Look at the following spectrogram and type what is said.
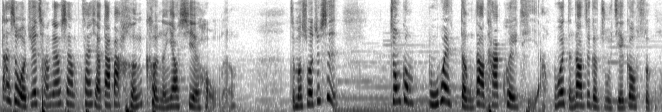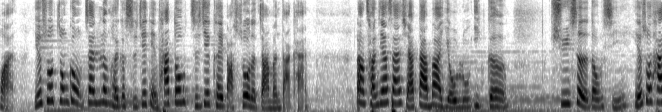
但是我觉得长江上三峡大坝很可能要泄洪了，怎么说？就是中共不会等到它溃堤啊，不会等到这个主结构损坏。也就是说，中共在任何一个时间点，它都直接可以把所有的闸门打开，让长江三峡大坝犹如一个虚设的东西。也就是说，它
